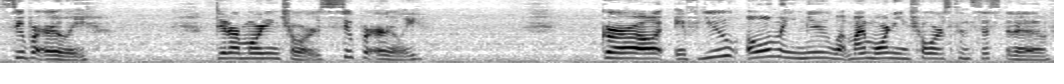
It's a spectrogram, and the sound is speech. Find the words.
super early, did our morning chores super early, Girl, if you only knew what my morning chores consisted of,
